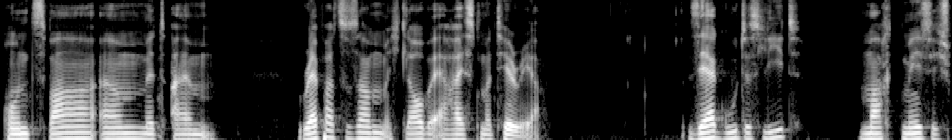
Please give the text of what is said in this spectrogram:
Und zwar ähm, mit einem Rapper zusammen, ich glaube, er heißt Materia. Sehr gutes Lied, macht mäßig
